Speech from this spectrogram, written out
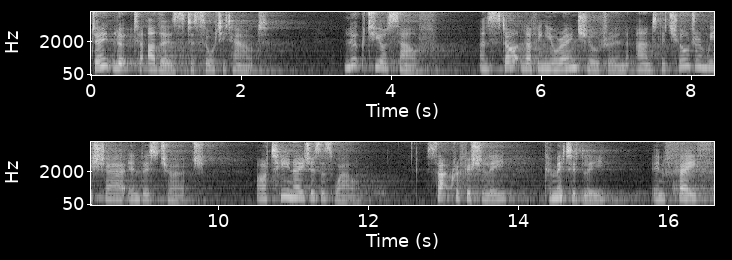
Don't look to others to sort it out. Look to yourself and start loving your own children and the children we share in this church, our teenagers as well, sacrificially, committedly, in faith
